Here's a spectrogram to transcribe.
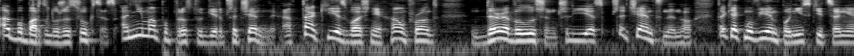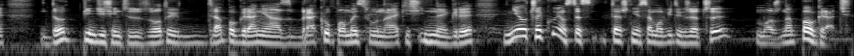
albo bardzo duży sukces, a nie ma po prostu gier przeciętnych. A taki jest właśnie Homefront The Revolution, czyli jest przeciętny, no. Tak jak mówiłem, po niskiej cenie do 50 zł dla pogrania z braku pomysłu na jakieś inne gry, nie oczekując też, też niesamowitych rzeczy, można pograć.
